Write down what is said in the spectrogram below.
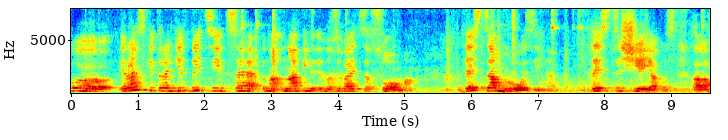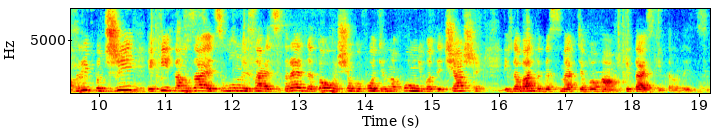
В іранській традиції це напій називається сома, десь це амброзія, десь це ще якось. Гриб джи, який там заєць, лунний заєць тре для того, щоб потім наповнювати чаші і давати безсмертя богам в китайській традиції.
